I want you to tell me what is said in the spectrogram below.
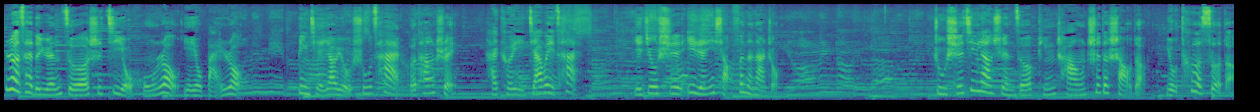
热菜的原则是既有红肉也有白肉，并且要有蔬菜和汤水，还可以加味菜，也就是一人一小份的那种。主食尽量选择平常吃的少的、有特色的。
